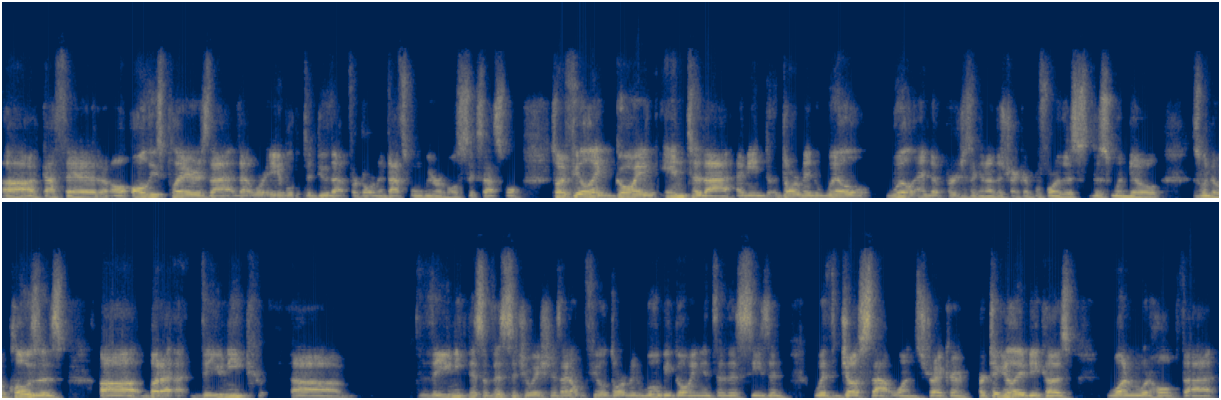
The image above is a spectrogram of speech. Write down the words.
uh, Alcacer, all, all these players that that were able to do that for Dortmund. That's when we were most successful. So I feel like going into that, I mean, Dortmund will will end up purchasing another striker before this this window this window closes. Uh, but I, the unique uh, the uniqueness of this situation is I don't feel Dortmund will be going into this season with just that one striker, particularly because one would hope that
